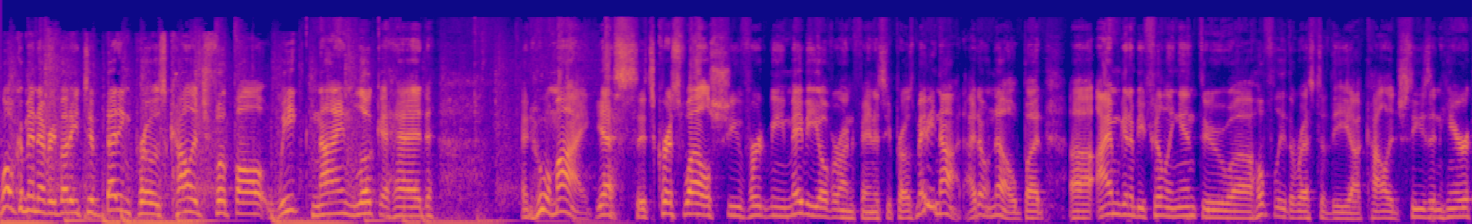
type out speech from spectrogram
Welcome in, everybody, to Betting Pros College Football Week 9 Look Ahead. And who am I? Yes, it's Chris Welsh. You've heard me maybe over on Fantasy Pros, maybe not. I don't know. But uh, I'm going to be filling in through uh, hopefully the rest of the uh, college season here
